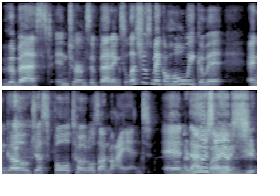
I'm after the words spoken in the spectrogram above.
the best in terms of betting. So let's just make a whole week of it and go just full totals on my end. And I realize I have zero.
